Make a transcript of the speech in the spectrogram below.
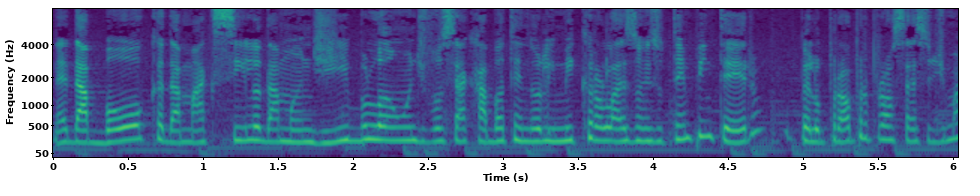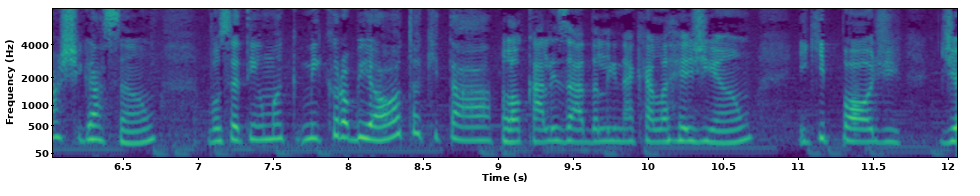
né, da boca, da maxila, da mandíbula, onde você acaba tendo ali microlesões o tempo inteiro pelo próprio processo de mastigação. Você tem uma microbiota que está localizada ali naquela região e que pode, de,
